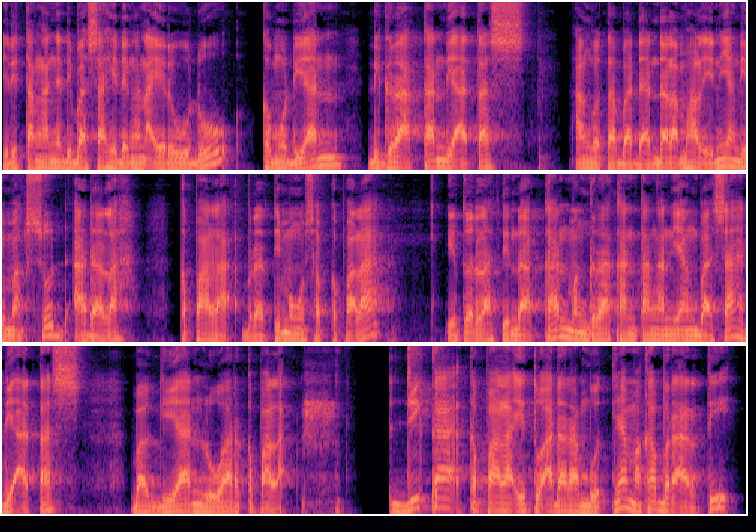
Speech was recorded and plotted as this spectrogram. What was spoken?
Jadi tangannya dibasahi dengan air wudhu, kemudian digerakkan di atas anggota badan. Dalam hal ini yang dimaksud adalah kepala. Berarti mengusap kepala itu adalah tindakan menggerakkan tangan yang basah di atas bagian luar kepala. Jika kepala itu ada rambutnya, maka berarti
